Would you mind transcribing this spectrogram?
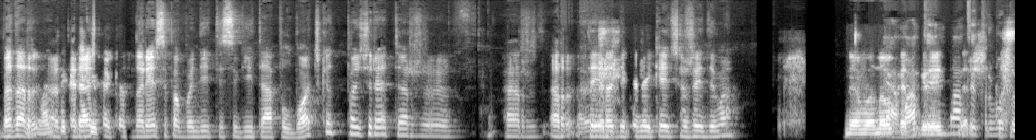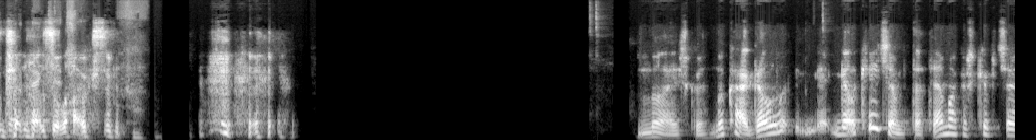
Bet ar, ar tai reiškia, kad norėsi pabandyti įsigyti Apple Watch, kad pažiūrėti, ar, ar, ar tai radikaliai keičia žaidimą? Nemanau, ne, kad tai, greit man tai turbūt dienos sulauksim. nu, aišku. Nu ką, gal, gal keičiam tą temą kažkaip čia.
